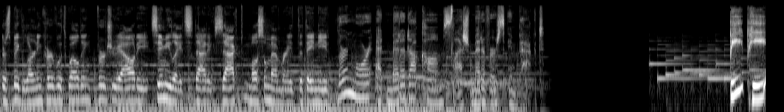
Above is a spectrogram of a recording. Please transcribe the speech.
There's a big learning curve with welding. Virtual reality simulates that exact muscle memory that they need. Learn more at meta.com slash metaverse impact. BP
